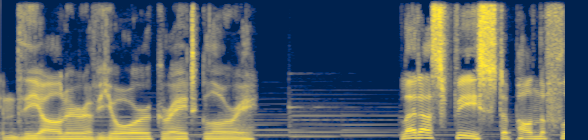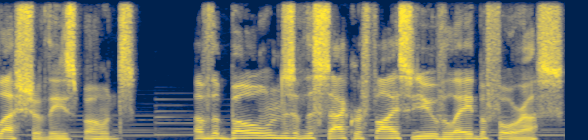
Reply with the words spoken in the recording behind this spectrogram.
in the honor of your great glory. Let us feast upon the flesh of these bones, of the bones of the sacrifice you've laid before us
